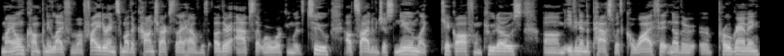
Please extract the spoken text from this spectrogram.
my own company, Life of a Fighter, and some other contracts that I have with other apps that we're working with too, outside of just Noom, like Kickoff and Kudos. Um, even in the past with Kawaii Fit and other programming.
